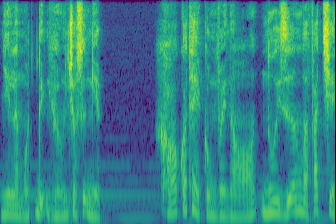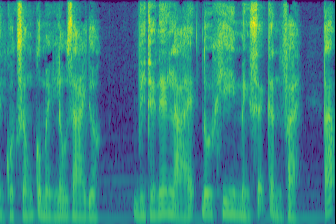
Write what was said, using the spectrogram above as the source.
như là một định hướng cho sự nghiệp khó có thể cùng với nó nuôi dưỡng và phát triển cuộc sống của mình lâu dài được. Vì thế nên là ấy, đôi khi mình sẽ cần phải tạm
